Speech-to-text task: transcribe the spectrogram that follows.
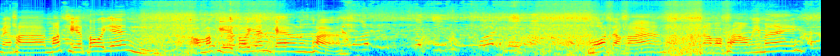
แม่ค่ะมะเขียโตเย็น เอามะเขียโตเย็นแก้วหนึ่งค่ะมดไปกินทุกมดเลยค่ะมดเหรอะคะน้ำมะพร้าวมีไหมยังไม่มีค่ะ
